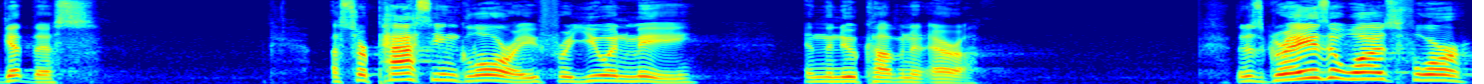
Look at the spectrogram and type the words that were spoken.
get this, a surpassing glory for you and me in the new covenant era. That as great as it was for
